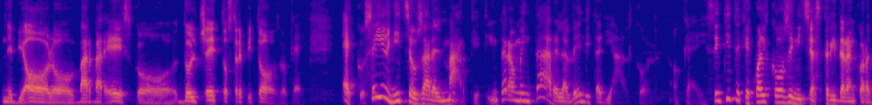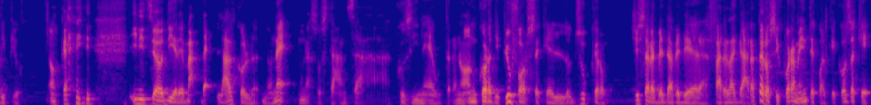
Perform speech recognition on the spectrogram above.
nebbiolo, barbaresco, dolcetto strepitoso, ok? Ecco, se io inizio a usare il marketing per aumentare la vendita di alcol, ok? Sentite che qualcosa inizia a stridere ancora di più, ok? Inizio a dire, ma beh, l'alcol non è una sostanza così neutra, no? Ancora di più forse che lo zucchero. Ci sarebbe da vedere a fare la gara, però sicuramente qualche cosa che,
